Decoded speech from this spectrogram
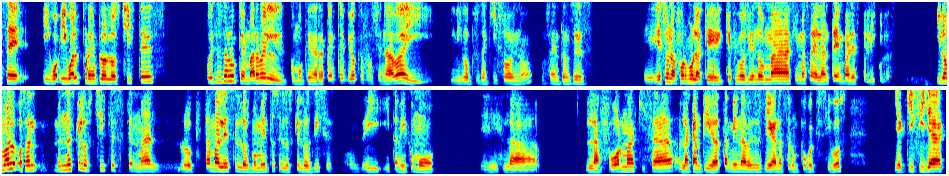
sé, igual, por ejemplo, los chistes, pues es algo que Marvel como que de repente vio que funcionaba y, digo, pues de aquí soy, ¿no? O sea, entonces eh, es una fórmula que, fuimos viendo más y más adelante en varias películas. Y lo malo, o sea, no es que los chistes estén mal, lo que está mal es los momentos en los que los dices, y, también como eh, la, la forma, quizá, la cantidad también a veces llegan a ser un poco excesivos. Y aquí sí ya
